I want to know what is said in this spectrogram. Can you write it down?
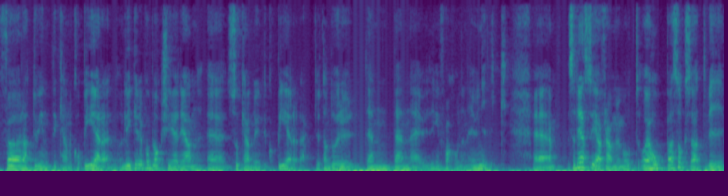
för att du inte kan kopiera. Ligger det på blockkedjan eh, så kan du inte kopiera det. Utan då är du, den, den är, informationen är unik. Eh, så det ser jag fram emot och jag hoppas också att vi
